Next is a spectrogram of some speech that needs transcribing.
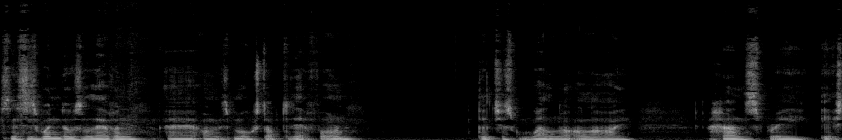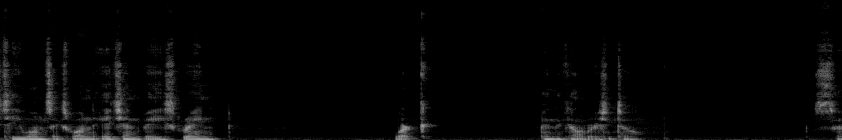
So this is Windows 11 uh, on its most up-to-date form that just will not allow a Hannspree HT161 HNB screen work in the calibration tool. So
